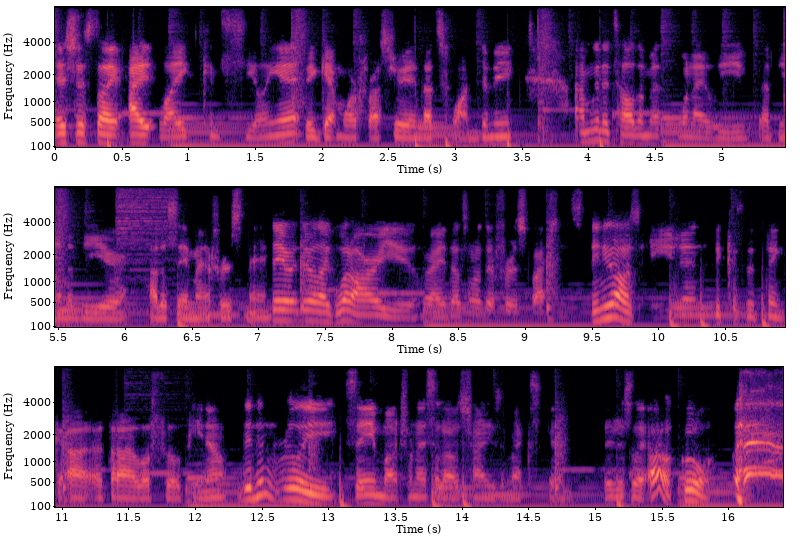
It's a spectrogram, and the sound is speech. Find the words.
It's just like I like concealing it. They get more frustrated. That's fun to me. I'm gonna tell them when I leave at the end of the year how to say my first name. They were, they're like, "What are you?" Right? That's one of their first questions. They knew I was Asian because they think I, I thought I loved Filipino. They didn't really say much when I said I was Chinese and Mexican. They're just like, "Oh, cool."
